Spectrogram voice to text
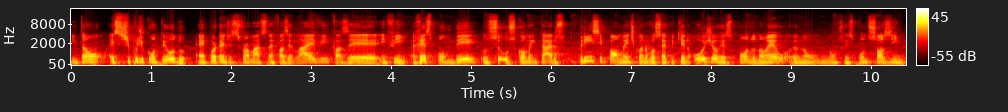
Então, esse tipo de conteúdo é importante, esses formatos, né? Fazer live, fazer, enfim, responder os, os comentários, principalmente quando você é pequeno. Hoje eu respondo, não é, eu não, não respondo sozinho.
